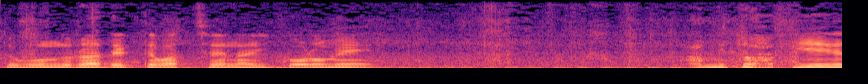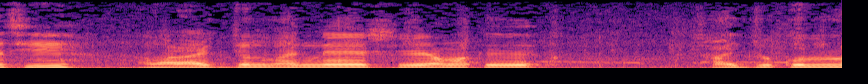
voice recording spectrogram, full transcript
তো বন্ধুরা, দেখতে পাচ্ছেন এই গরমে আমি তো হাঁপিয়ে গেছি। আমার আরেকজন ভাগ্নে, সে আমাকে সাহায্য করল।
